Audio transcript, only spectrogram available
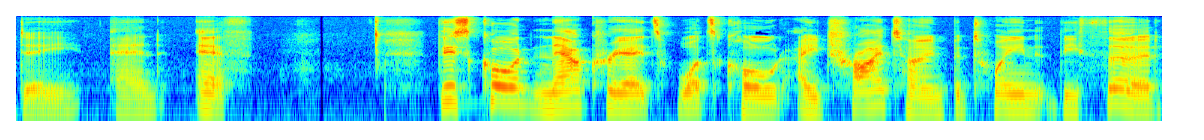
D, and F. This chord now creates what's called a tritone between the third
